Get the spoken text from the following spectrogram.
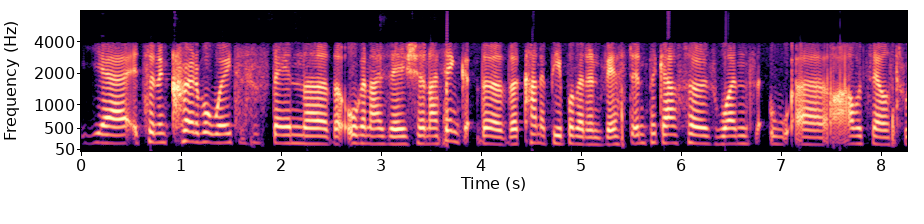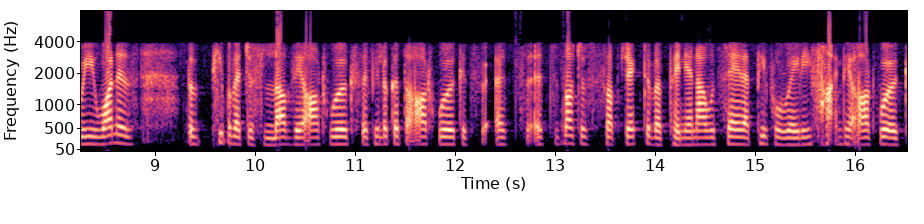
Yeah, it's an incredible way to sustain the, the organization. I think the the kind of people that invest in Pigcasso is ones uh, I would say are three. One is the people that just love the artwork. If you look at the artwork, it's it's it's not just a subjective opinion. I would say that people really find the artwork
